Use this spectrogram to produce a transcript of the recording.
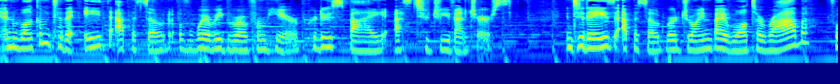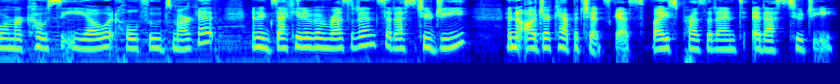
and welcome to the eighth episode of Where We Grow From Here, produced by S2G Ventures. In today's episode, we're joined by Walter Robb, former co CEO at Whole Foods Market and executive in residence at S2G, and Audra Kapacinskas, vice president at S2G.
